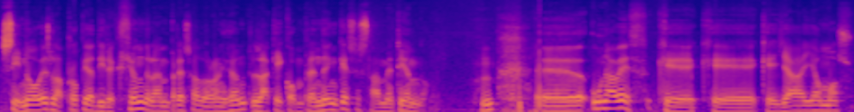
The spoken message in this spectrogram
si no es la propia dirección de la empresa o de la organización la que comprende en qué se está metiendo. Eh, una vez que, que, ya hayamos,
